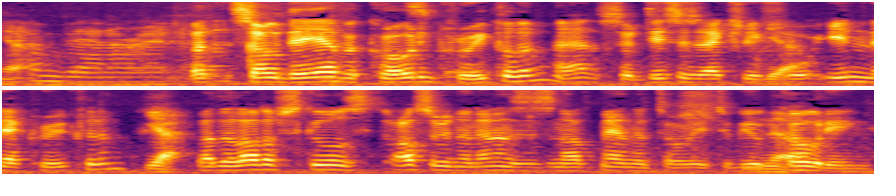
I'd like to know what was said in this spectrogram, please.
Yeah, I'm Vanna right now. But so they have a coding curriculum. eh? So this is actually Yeah. for in their curriculum. yeah. But a lot of schools, also in the Netherlands, it's not mandatory to do No. coding.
